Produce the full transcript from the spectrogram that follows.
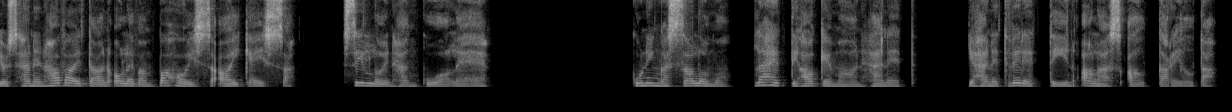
jos hänen havaitaan olevan pahoissa aikeissa, silloin hän kuolee. Kuningas Salomo lähetti hakemaan hänet, ja hänet vedettiin alas alttarilta.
